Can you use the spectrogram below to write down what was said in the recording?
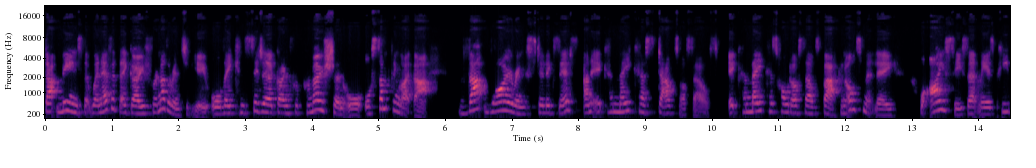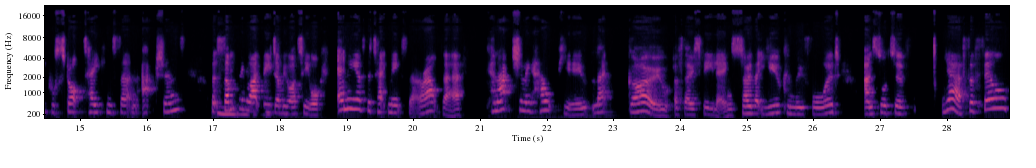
that means that whenever they go for another interview or they consider going for a promotion or, or something like that, that wiring still exists and it can make us doubt ourselves. It can make us hold ourselves back. And ultimately, what I see certainly is people stop taking certain actions. But something like mm. BWRT or any of the techniques that are out there can actually help you let go of those feelings so that you can move forward and sort of, yeah, fulfill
